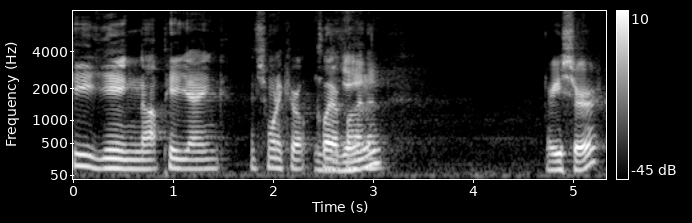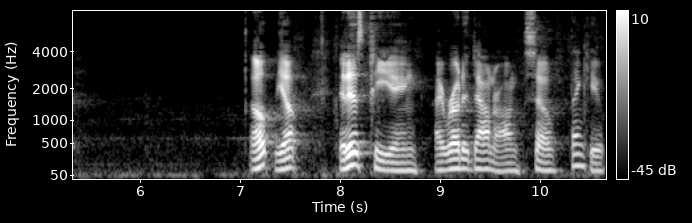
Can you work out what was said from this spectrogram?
Pi Ying, not P Yang. I just want to clarify Ying? that. Are you sure? Oh, yep. It is Pi Ying. I wrote it down wrong, so thank you.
